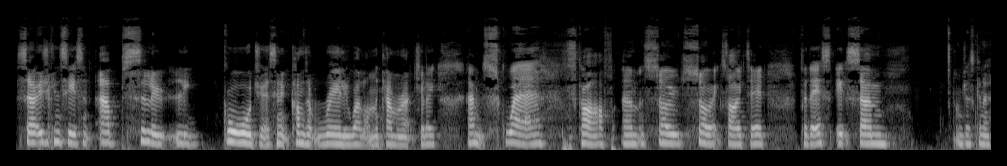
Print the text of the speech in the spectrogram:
So as you can see, it's an absolutely gorgeous, and it comes up really well on the camera actually, um, square scarf. Um, so, so excited for this. It's, um, I'm just gonna,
